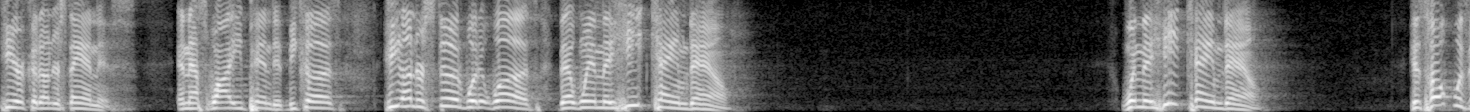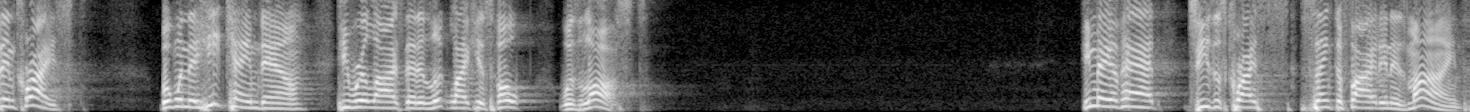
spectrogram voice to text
here could understand this. And that's why he penned it, because he understood what it was that when the heat came down, when the heat came down, his hope was in Christ, but when the heat came down, he realized that it looked like his hope was lost. He may have had Jesus Christ sanctified in his mind,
